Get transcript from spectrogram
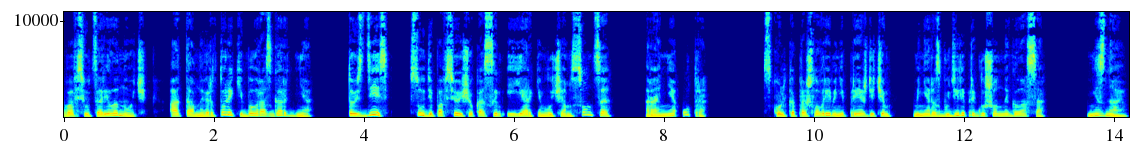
вовсю царила ночь, а там на верторике был разгар дня, то здесь, судя по все еще косым и ярким лучам солнца, раннее утро. Сколько прошло времени, прежде чем меня разбудили приглушенные голоса? Не знаю.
